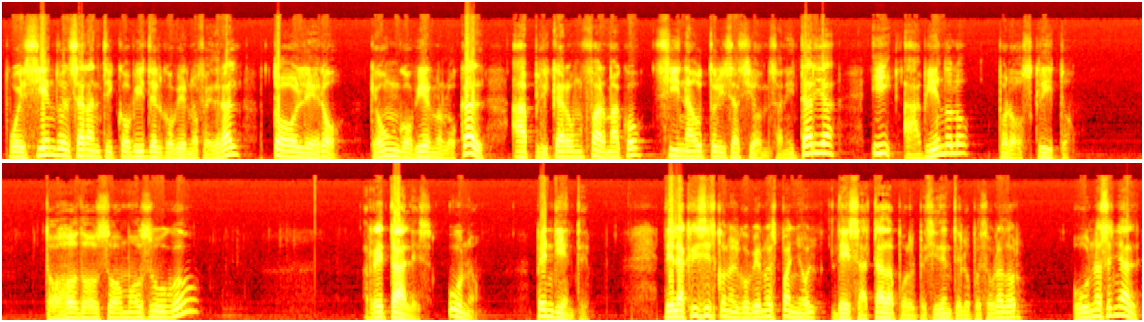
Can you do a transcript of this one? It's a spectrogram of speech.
pues siendo el SAR anticovid del gobierno federal, toleró que un gobierno local aplicara un fármaco sin autorización sanitaria y habiéndolo proscrito. ¿Todos somos Hugo? Retales. 1. Pendiente. De la crisis con el gobierno español desatada por el presidente López Obrador, una señal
